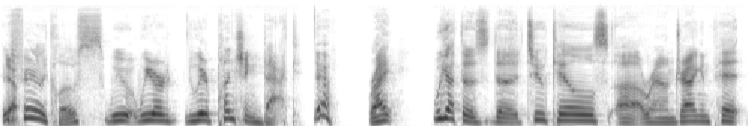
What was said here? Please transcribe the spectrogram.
It was Yep. fairly close. We we were we were punching back. Yeah. Right. We got those the two kills uh, around Dragon Pit.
